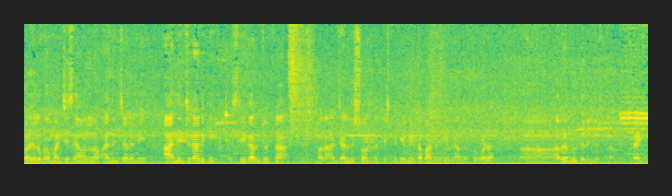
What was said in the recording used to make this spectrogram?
ప్రజలకు ఒక మంచి సేవలను అందించాలని ఆ అందించడానికి శ్రీకారం చుట్టిన మన జర్నలిస్ట్ సోదరు కృష్ణకి మిగతా పాత్రికేయులకి అందరికీ కూడా అభినందనలు తెలియజేస్తున్నాను. థ్యాంక్ యూ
